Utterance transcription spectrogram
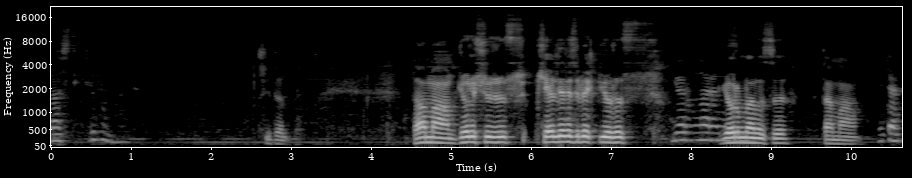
Lastikli bunlar. Sizden. Tamam görüşürüz. Şeylerinizi bekliyoruz. Yorumlarınızı. Yorumlarınızı. Tamam. Bir dakika.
